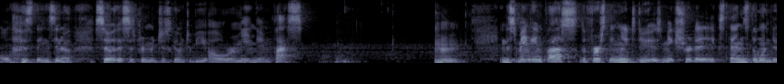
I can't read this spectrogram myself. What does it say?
all those things, you know. So this is pretty much just going to be our main game class. In this main game class, the first thing we need to do is make sure that it extends the window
